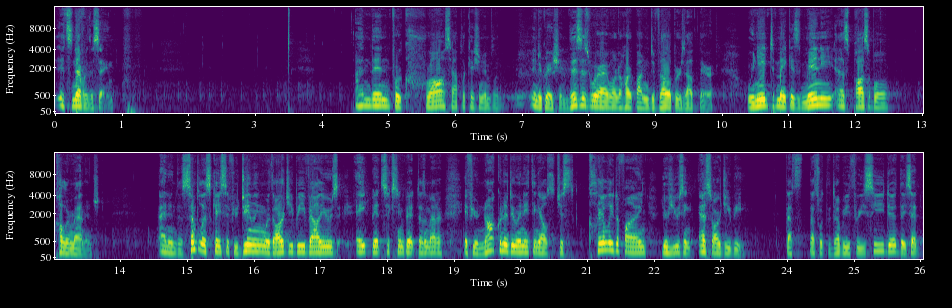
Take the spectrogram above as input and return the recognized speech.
it's never the same. And then for cross-application integration, this is where I want to harp on developers out there. We need to make as many as possible color managed. And in the simplest case, if you're dealing with RGB values, 8-bit, 16-bit, doesn't matter. If you're not going to do anything else, just clearly define you're using sRGB. That's, that's what the W3C did. They said,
